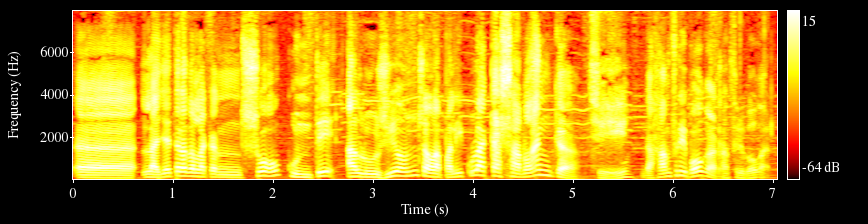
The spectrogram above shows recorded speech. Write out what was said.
uh, la lletra de la cançó conté al·lusions a la pel·lícula Casablanca, Sí, de Humphrey Bogart. Humphrey Bogart.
